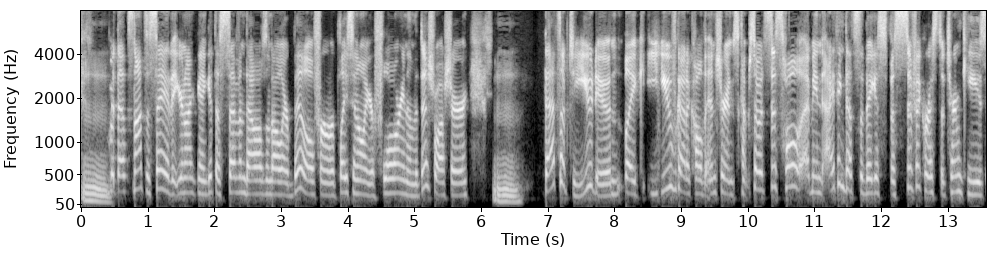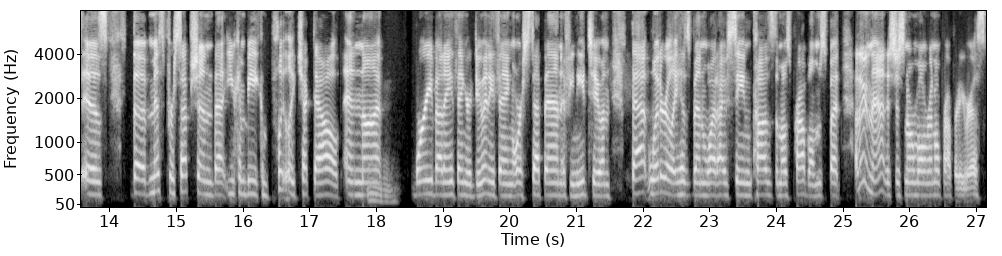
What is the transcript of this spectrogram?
Mhm. But that's not to say that you're not going to get the $7,000 bill for replacing all your flooring and the dishwasher. Mhm. That's up to you, dude. Like, you've got to call the insurance company. So it's this whole, I mean, I think that's the biggest specific risk to turnkeys is the misperception that you can be completely checked out and not Mhm. worry about anything or do anything or step in if you need to. And that literally has been what I've seen cause the most problems. But other than that, it's just normal rental property risk.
